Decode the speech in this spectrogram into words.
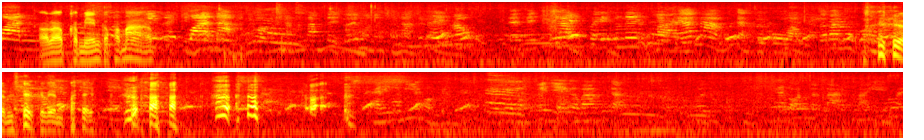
วันเอาละครับเขมรกับพม่าครับทุกวันอะเอาเอ็นเอ็นเอ็นเฟซก็เล่นขายแค่หน้าผู้จัดเจอโกะจะบ้านลูกเห็นเทศก็เรียนไป ใครก็มีผมไม่แย่กับบ้านจัดแค่หลอดจัดหลานใส่ใส่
